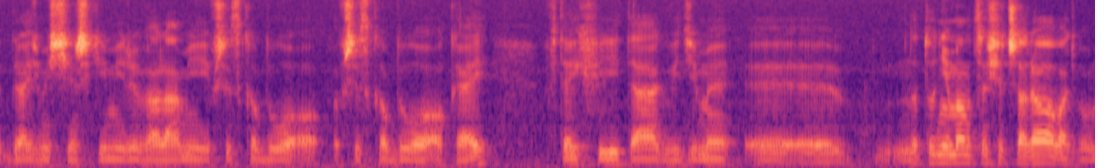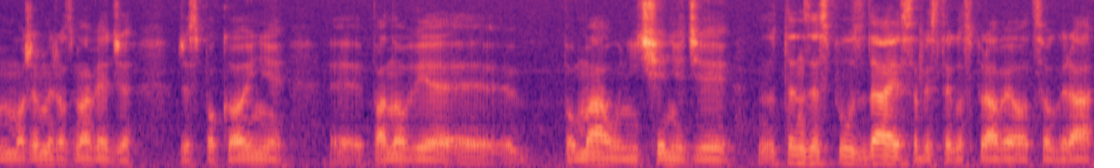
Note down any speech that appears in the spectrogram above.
graliśmy z ciężkimi rywalami i wszystko było, wszystko było ok. W tej chwili, tak widzimy, y, no tu nie mamy co się czarować, bo my możemy rozmawiać, że, że spokojnie, y, panowie, y, pomału, nic się nie dzieje. No, ten zespół zdaje sobie z tego sprawę, o co gra,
